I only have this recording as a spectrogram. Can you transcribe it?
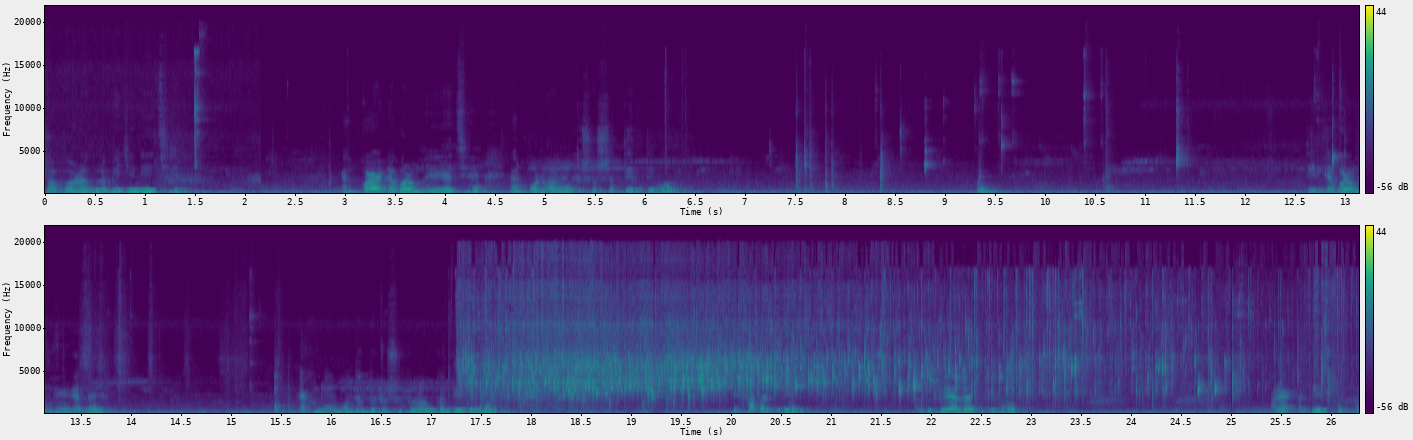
সব বড়াগুলো ভেজে নিয়েছি। এখন কড়াইটা গরম হয়ে গেছে। এখন পরিমাণ মতো সর্ষের তেল দেব। তেলটা গরম হয়ে গেলে এখন এর মধ্যে দুটো শুকনো লঙ্কা দিয়ে দেবো। সাদা জিরে, দুটো এলাচ দিব। আর একটা তেজপাতা।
